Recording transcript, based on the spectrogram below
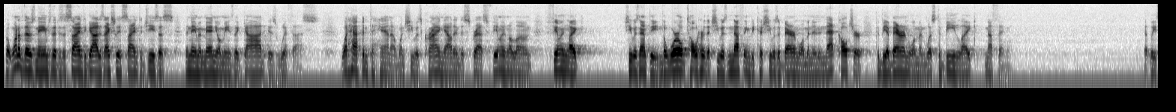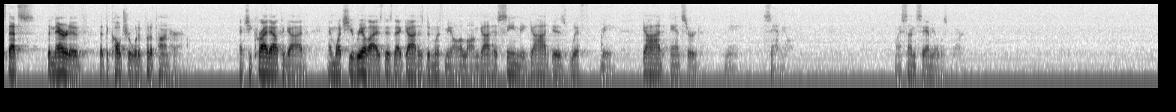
But one of those names that is assigned to God is actually assigned to Jesus. The name Emmanuel means that God is with us. What happened to Hannah when she was crying out in distress, feeling alone, feeling like she was empty? The world told her that she was nothing because she was a barren woman. And in that culture, to be a barren woman was to be like nothing. At least that's the narrative that the culture would have put upon her. And she cried out to God. And what she realized is that God has been with me all along. God has seen me. God is with me. God answered me. Samuel. My son Samuel was born.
